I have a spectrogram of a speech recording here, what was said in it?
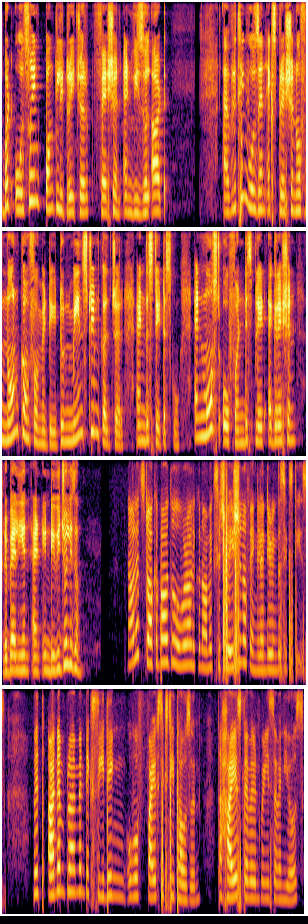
but also in punk literature, fashion, and visual art. Everything was an expression of non-conformity to mainstream culture and the status quo, and most often displayed aggression, rebellion, and individualism. Now let's talk about the overall economic situation of England during the 60s. With unemployment exceeding over 560,000, the highest level in 27 years,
